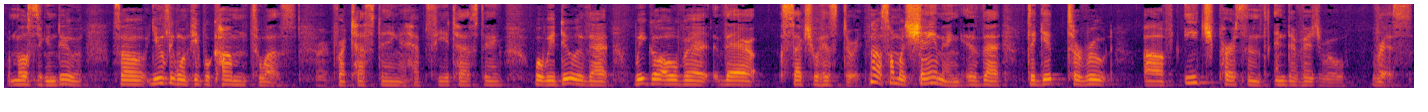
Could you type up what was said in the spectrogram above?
what most you can do. So usually when people come to us right. for testing and Hep C testing, what we do is that we go over their sexual history. Not so much shaming, is that to get to root of each person's individual risk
